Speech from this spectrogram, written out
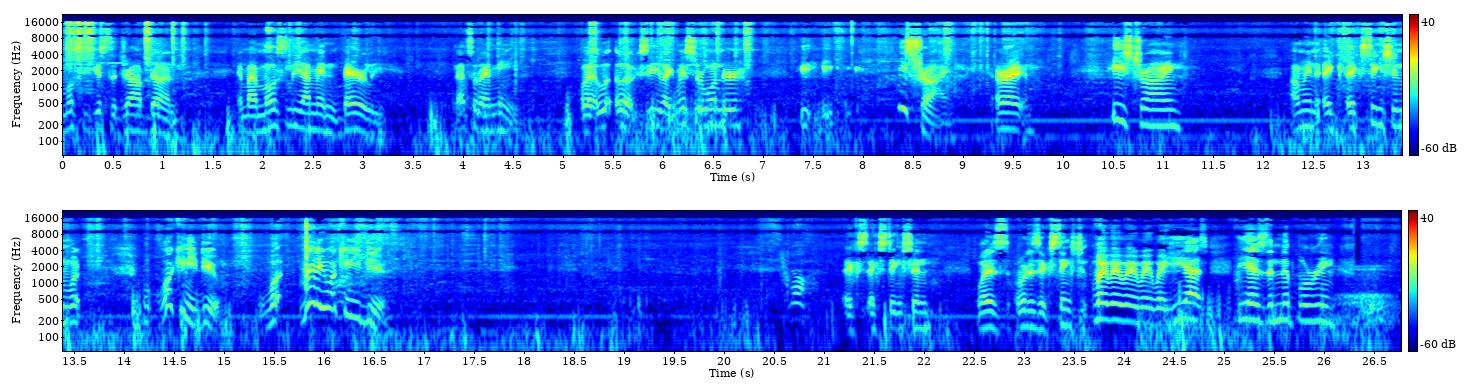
mostly gets the job done. And by mostly, I mean barely. That's what I mean. But look, look see, like Mr. Wonder, he, he he's trying, all right? He's trying. I mean, ex- Extinction, what, what can he do? What, really, what can he do? Ex- extinction. What is what is extinction? Wait, wait, wait, wait, wait. He has he has the nipple ring.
